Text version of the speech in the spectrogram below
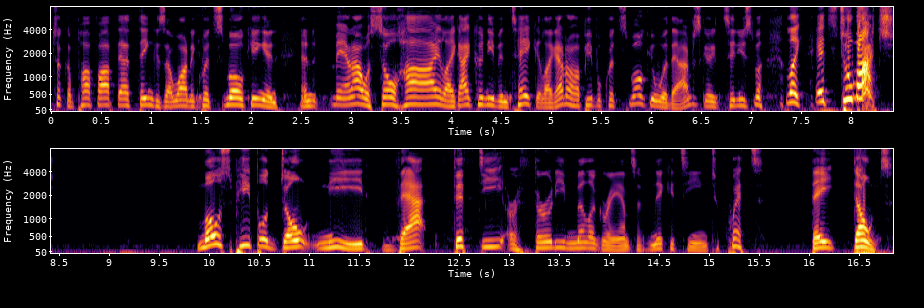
took a puff off that thing because I wanted to quit smoking. And, and man, I was so high, like I couldn't even take it. Like, I don't know how people quit smoking with that. I'm just going to continue smoking. Like, it's too much. Most people don't need that 50 or 30 milligrams of nicotine to quit. They don't.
